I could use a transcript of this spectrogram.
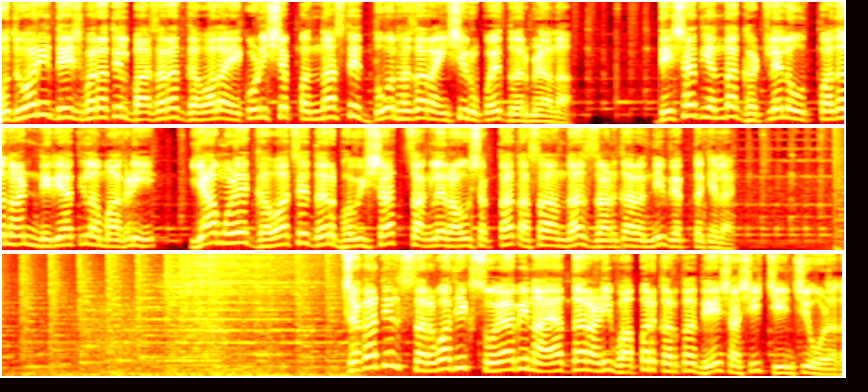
बुधवारी देशभरातील बाजारात गव्हाला एकोणीसशे पन्नास ते दोन हजार ऐंशी रुपये दर मिळाला. देशात यंदा घटलेलं उत्पादन आणि निर्यातीला मागणी यामुळे गव्हाचे दर भविष्यात चांगले राहू शकतात असा अंदाज जाणकारांनी व्यक्त केलाय. जगातील सर्वाधिक सोयाबीन आयातदार आणि वापरकर्ता देश अशी चीनची ओळख.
